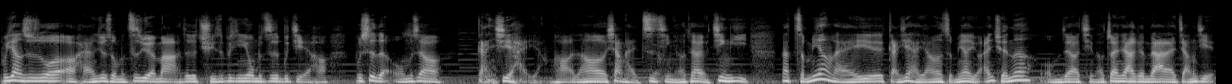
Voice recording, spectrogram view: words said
不像是说，呃，海洋就是我们资源嘛，这个取之不尽，用之不竭哈，不是的，我们是要。感谢海洋哈，然后向海致敬，然后都要有敬意。那怎么样来感谢海洋？怎么样有安全呢？我们就要请到专家跟大家来讲解，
